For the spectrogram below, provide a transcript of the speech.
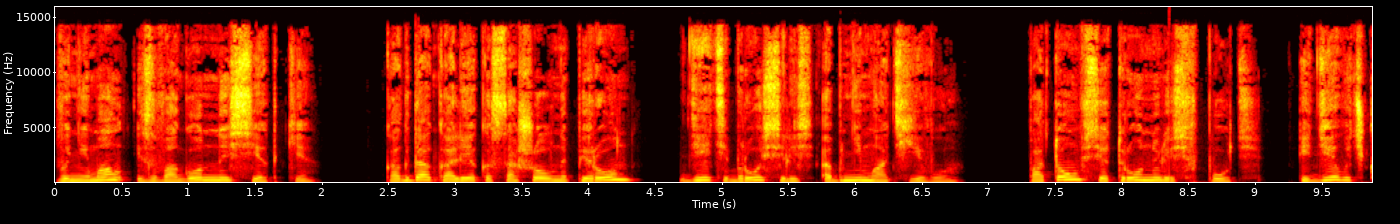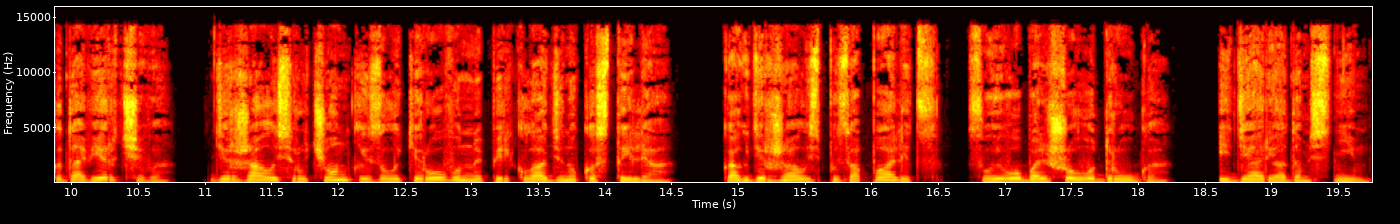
вынимал из вагонной сетки. Когда калека сошел на перрон, дети бросились обнимать его. Потом все тронулись в путь, и девочка доверчиво держалась ручонкой за лакированную перекладину костыля, как держалась бы за палец своего большого друга, идя рядом с ним.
